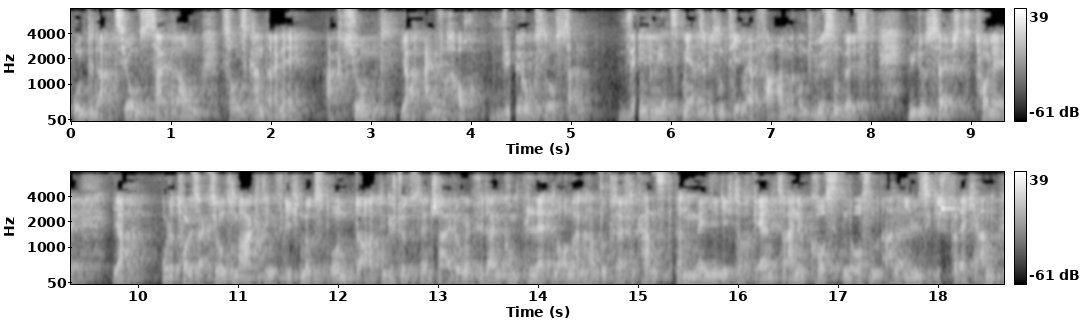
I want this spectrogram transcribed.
und den Aktionszeitraum, sonst kann deine Aktion ja einfach auch wirkungslos sein. Wenn du jetzt mehr zu diesem Thema erfahren und wissen willst, wie du selbst tolle, ja, oder tolles Aktionsmarketing für dich nutzt und datengestützte Entscheidungen für deinen kompletten Onlinehandel treffen kannst, dann melde dich doch gerne zu einem kostenlosen Analysegespräch an.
